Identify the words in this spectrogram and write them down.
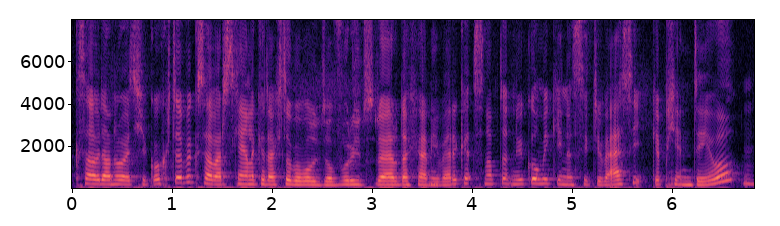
ik zou dat nooit gekocht hebben. Ik zou waarschijnlijk gedacht hebben, wat is dat voor iets raar, dat gaat niet werken. Snap je? Nu kom ik in een situatie, ik heb geen deo. Mhm.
